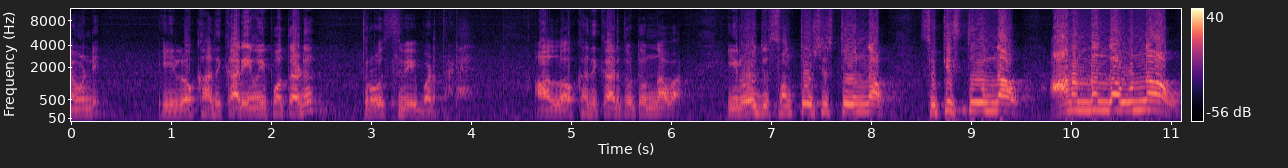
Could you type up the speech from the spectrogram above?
ఏమండి? ఈ లోకాధికారి ఏమైపోతాడు? త్రోసివేయబడతాడు. ఆ లోకాధికారితో ఉన్నావా ఈరోజు సంతోషిస్తూ ఉన్నావు సుఖిస్తూ ఉన్నావు ఆనందంగా ఉన్నావు.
